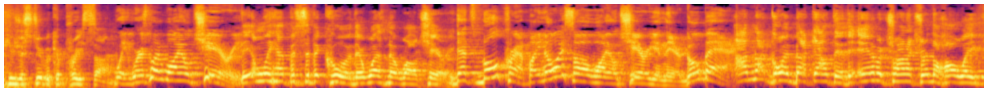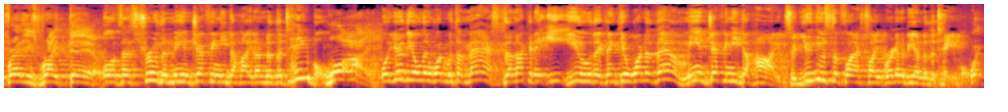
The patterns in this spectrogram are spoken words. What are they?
Here's your stupid Capri Sun. Wait, where's my wild cherry? They only have Pacific Cooler. There was no wild cherry. That's bullcrap. I know I saw a wild cherry in there. Go back. I'm not going back out there. The animatronics are in the hallway. Freddy's right there. Well, if that's true, then me and Jeffy need to hide under the table. Why? Well, you're the only one with a mask. They're not going to eat you. They think you're one of them. Me and Jeffy need to hide. So you use the flashlight. We're going to be under the table. Wait,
